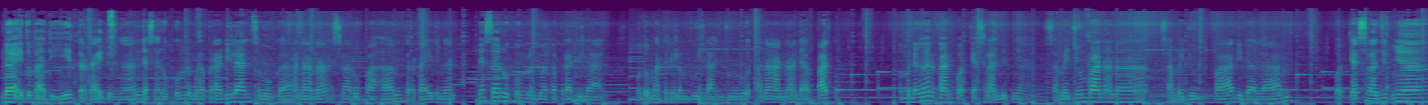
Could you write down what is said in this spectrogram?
Nah, itu tadi terkait dengan dasar hukum lembaga peradilan. Semoga anak-anak selalu paham terkait dengan dasar hukum lembaga peradilan. Untuk materi lebih lanjut, anak-anak dapat mendengarkan podcast selanjutnya. Sampai jumpa anak-anak. Sampai jumpa di dalam podcast selanjutnya.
